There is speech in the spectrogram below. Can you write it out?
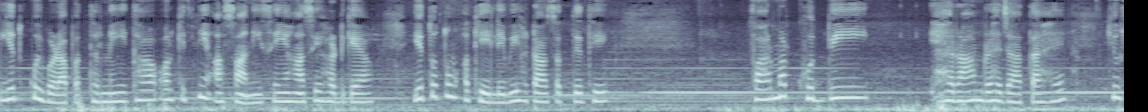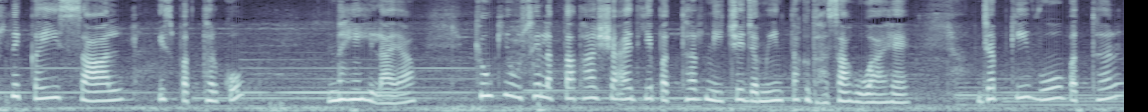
ये तो कोई बड़ा पत्थर नहीं था और कितनी आसानी से यहाँ से हट गया। ये तो तुम अकेले भी हटा सकते थे। फार्मर खुद भी हैरान रह जाता है कि उसने कई साल इस पत्थर को नहीं हिलाया, क्योंकि उसे लगता था शायद ये पत्थर नीचे ज़मीन तक धंसा हुआ है, जबकि वो पत्थर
